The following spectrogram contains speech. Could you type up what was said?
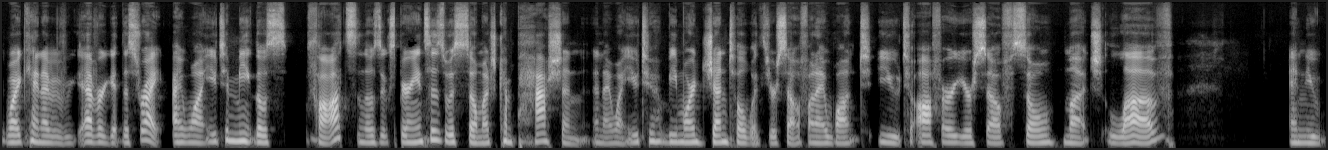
why can't I ever get this right? I want you to meet those thoughts and those experiences with so much compassion. And I want you to be more gentle with yourself. And I want you to offer yourself so much love. And you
